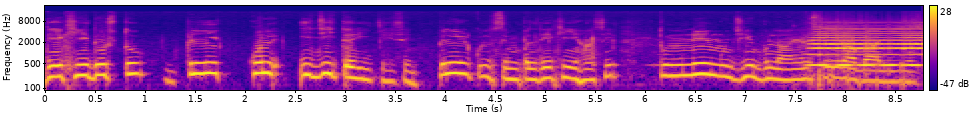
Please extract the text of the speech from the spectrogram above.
देखिए दोस्तों, बिल्कुल इजी तरीके से, बिल्कुल सिंपल देखिए यहाँ से तूने मुझे बुलाया शेरा बाली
